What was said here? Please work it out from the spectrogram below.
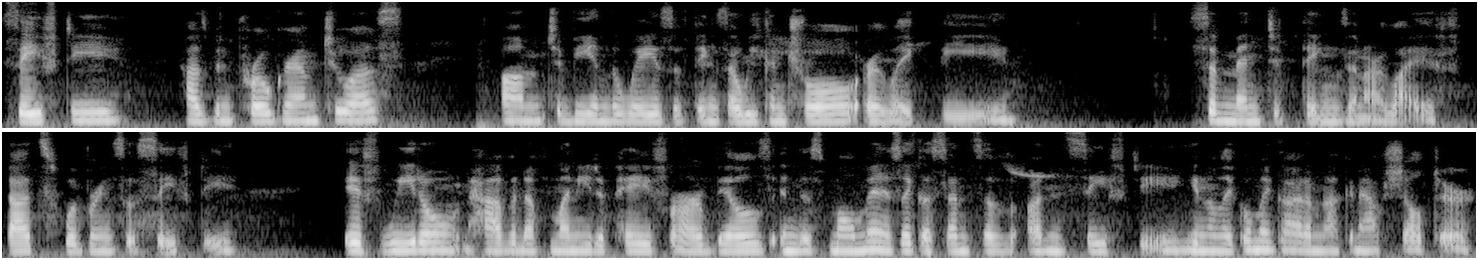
safety has been programmed to us um, to be in the ways of things that we control or like the cemented things in our life. That's what brings us safety. If we don't have enough money to pay for our bills in this moment, it's like a sense of unsafety. You know, like, oh my God, I'm not going to have shelter.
